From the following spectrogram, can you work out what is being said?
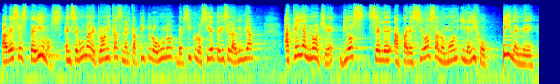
a veces pedimos. En Segunda de Crónicas, en el capítulo 1, versículo 7, dice la Biblia, aquella noche Dios se le apareció a Salomón y le dijo, pídeme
